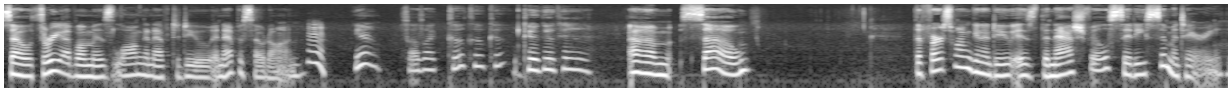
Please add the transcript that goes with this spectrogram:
so three of them is long enough to do an episode on. Hmm. Yeah. So I was like, cool, cool, cool. Cool, cool, cool. Um, so the first one I'm going to do is the Nashville City Cemetery.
